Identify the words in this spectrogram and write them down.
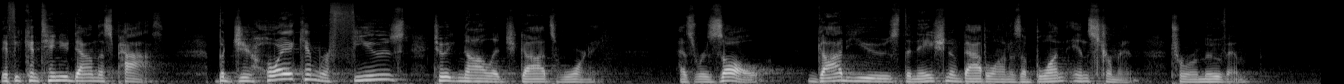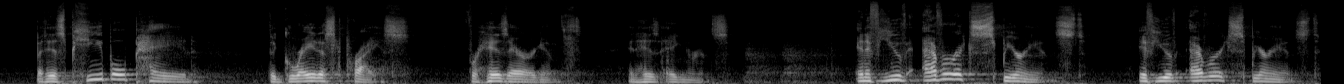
if he continued down this path. But Jehoiakim refused to acknowledge God's warning. As a result, God used the nation of Babylon as a blunt instrument to remove him. But his people paid the greatest price for his arrogance and his ignorance. And if you've ever experienced if you have ever experienced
